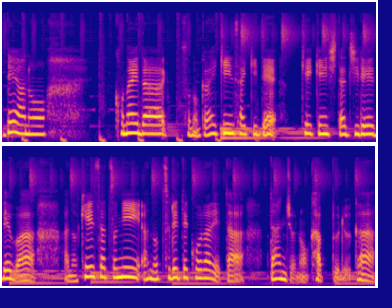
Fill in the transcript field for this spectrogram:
であのこの間その外勤先で経験した事例ではあの警察にあの連れてこられた男女のカップルが、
